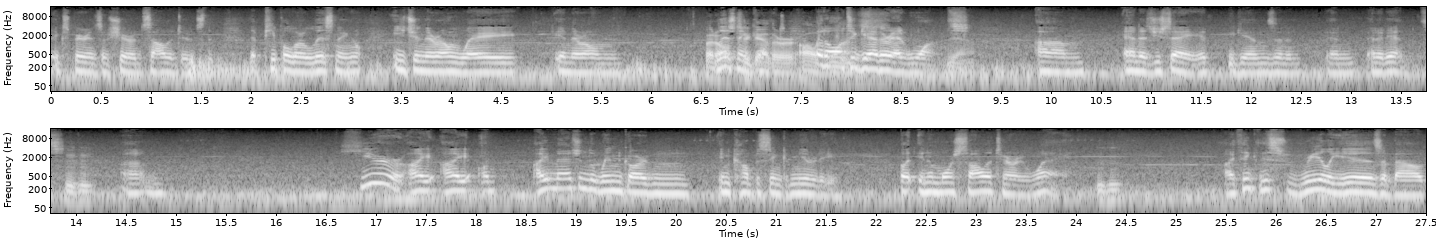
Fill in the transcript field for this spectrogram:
experience of shared solitudes that, that people are listening, each in their own way, in their own But all together, point, all but at all once. together at once. Yeah. And as you say, it begins and and, and it ends. Mm-hmm. Um, here, I, I I imagine the wind garden encompassing community, but in a more solitary way. Mm-hmm. I think this really is about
